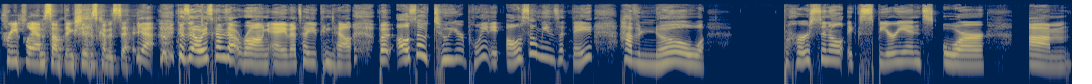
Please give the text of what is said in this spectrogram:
pre-planned something she was going to say yeah, because it always comes out wrong. A, that's how you can tell. But also, to your point, it also means that they have no personal experience or um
